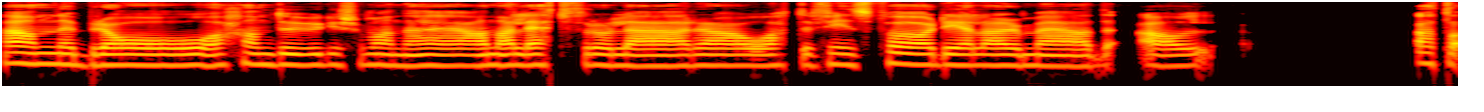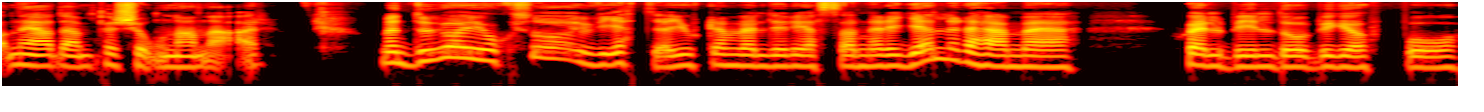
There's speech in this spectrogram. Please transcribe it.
han är bra och han duger som han är. Han har lätt för att lära och att det finns fördelar med all, att han är den person han är. Men du har ju också, vet jag, gjort en väldig resa när det gäller det här med självbild och bygga upp och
